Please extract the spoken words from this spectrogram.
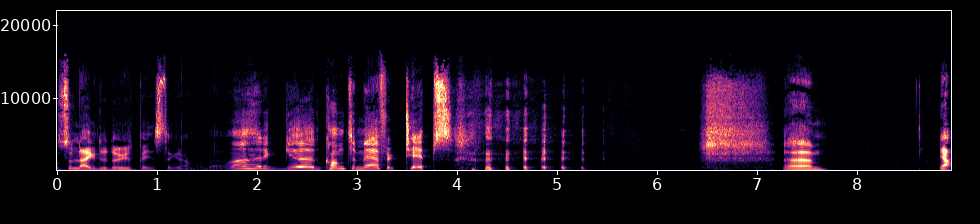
Og så legger du det ut på Instagram og bare 'Å, herregud, kom til meg for tips!' um, ja,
